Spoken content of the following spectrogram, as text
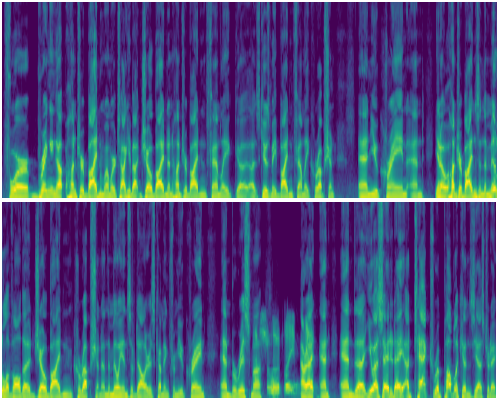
for bringing up Hunter Biden when we're talking about Joe Biden and Hunter Biden family, uh, excuse me, Biden family corruption and Ukraine. And, you know, Hunter Biden's in the middle of all the Joe Biden corruption and the millions of dollars coming from Ukraine and Burisma. Absolutely. All right. Yep. And, and uh, USA Today attacked Republicans yesterday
